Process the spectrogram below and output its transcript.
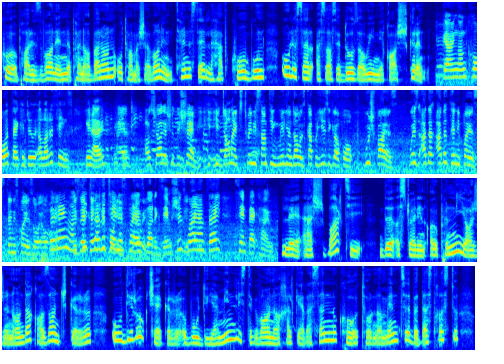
که پارزوان پنابران و تامشوان تنس لحف کون بون و لسر اساس دوزاوی نقاش کرن. Going on court, they can do a lot of things, you know. And Australia should be shamed. He, he donated 20 something million dollars a couple of years ago for bushfires. Where's other other tennis players, tennis players or, or But hang on, six other tennis players got exemptions. Why aren't they sent back home? لی اش بارتی ده استرالین اوپن یا جنانده قازانچ کر و دیروک چکر بود یمین لیستگوانا خلق رسن که تورنامنت به دست خست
